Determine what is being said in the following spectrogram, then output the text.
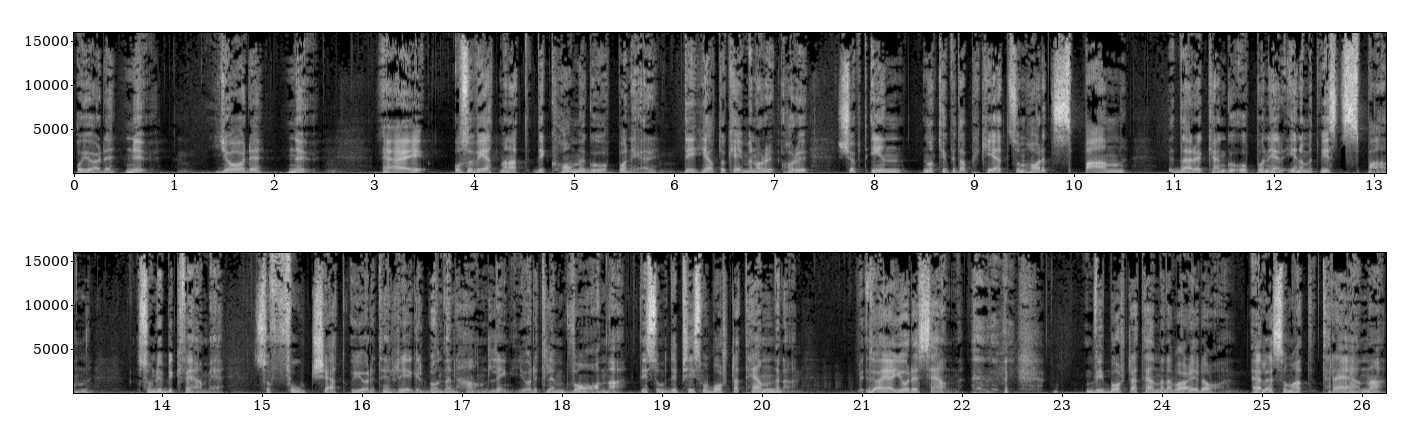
och göra det nu. Gör det nu. Mm. och så vet man att det kommer gå upp och ner. Det är helt okej, okay, men har du, har du köpt in något typ av paket som har ett spann där det kan gå upp och ner inom ett visst spann som du är bekväm med. Så fortsätt och gör det till en regelbunden handling. Gör det till en vana. Det är, som, det är precis som att borsta tänderna. Ja, jag gör det sen. Vi borstar tänderna varje dag. Eller som att träna.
